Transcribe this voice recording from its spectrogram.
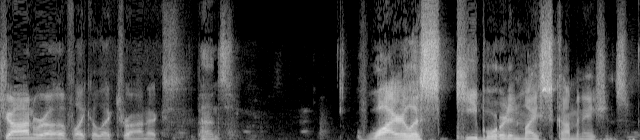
genre of like electronics? Depends. Wireless keyboard and mice combinations.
